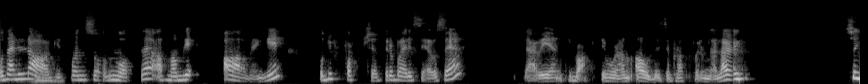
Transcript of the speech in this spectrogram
Og det er laget på en sånn måte at man blir avhengig, og du fortsetter å bare se og se. Det er jo igjen tilbake til hvordan alle disse plattformene er lagd. Så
